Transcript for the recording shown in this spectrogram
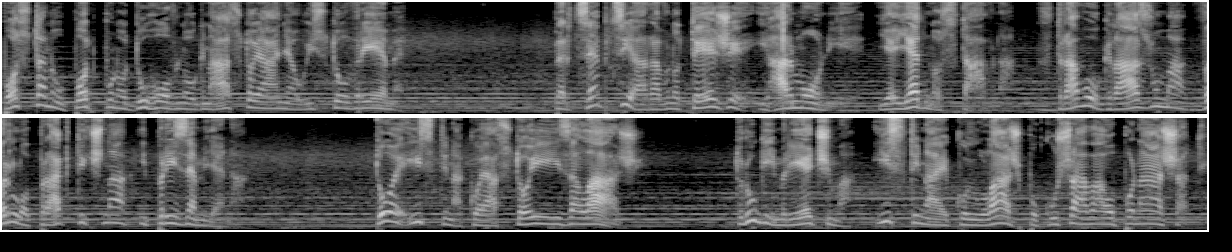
postanu potpuno duhovnog nastojanja u isto vrijeme. Percepcija ravnoteže i harmonije je jednostavna, zdravog razuma, vrlo praktična i prizemljena. To je istina koja stoji iza laži. Drugim riječima, istina je koju laž pokušava oponašati.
